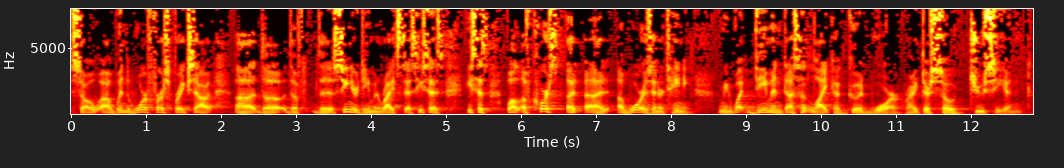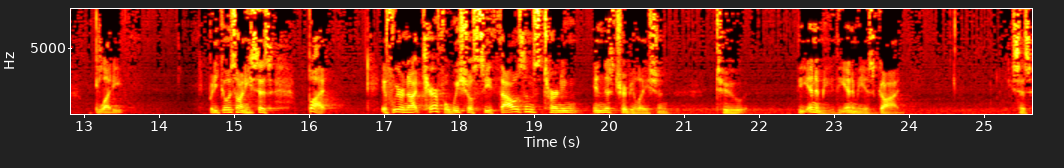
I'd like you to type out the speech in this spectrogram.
so uh, when the war first breaks out, uh, the the the senior demon writes this. He says he says, well, of course a, a, a war is entertaining. I mean, what demon doesn't like a good war, right? They're so juicy and bloody. But he goes on. He says, but if we are not careful, we shall see thousands turning in this tribulation to the enemy. The enemy is God. He says,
